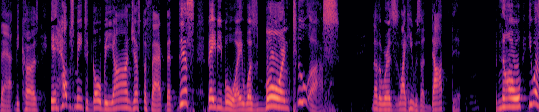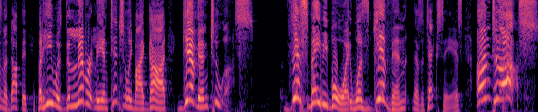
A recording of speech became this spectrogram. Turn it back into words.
that because it helps me to go beyond just the fact that this baby boy was born to us. In other words, it's like he was adopted. But no, he wasn't adopted, but he was deliberately, intentionally by God given to us. This baby boy was given, as the text says, unto us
